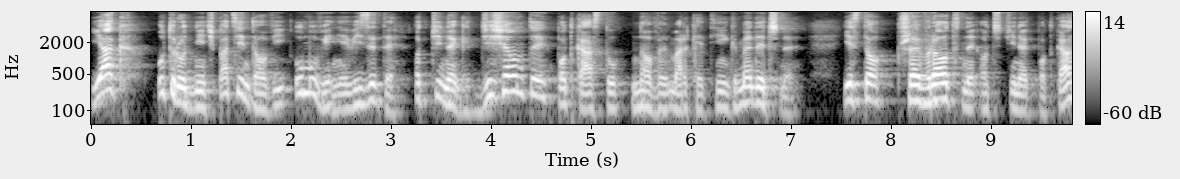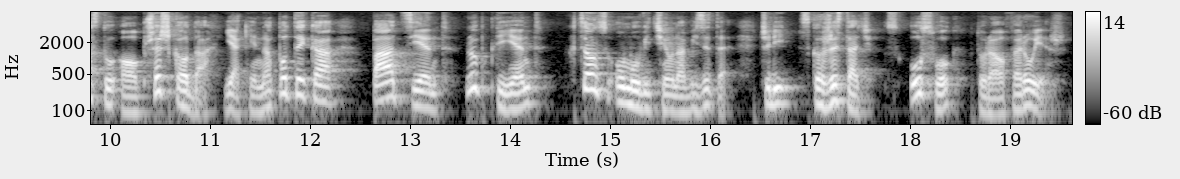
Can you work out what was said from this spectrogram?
Jak utrudnić pacjentowi umówienie wizyty? Odcinek 10 podcastu Nowy Marketing Medyczny. Jest to przewrotny odcinek podcastu o przeszkodach, jakie napotyka pacjent lub klient, chcąc umówić się na wizytę, czyli skorzystać z usług, które oferujesz.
